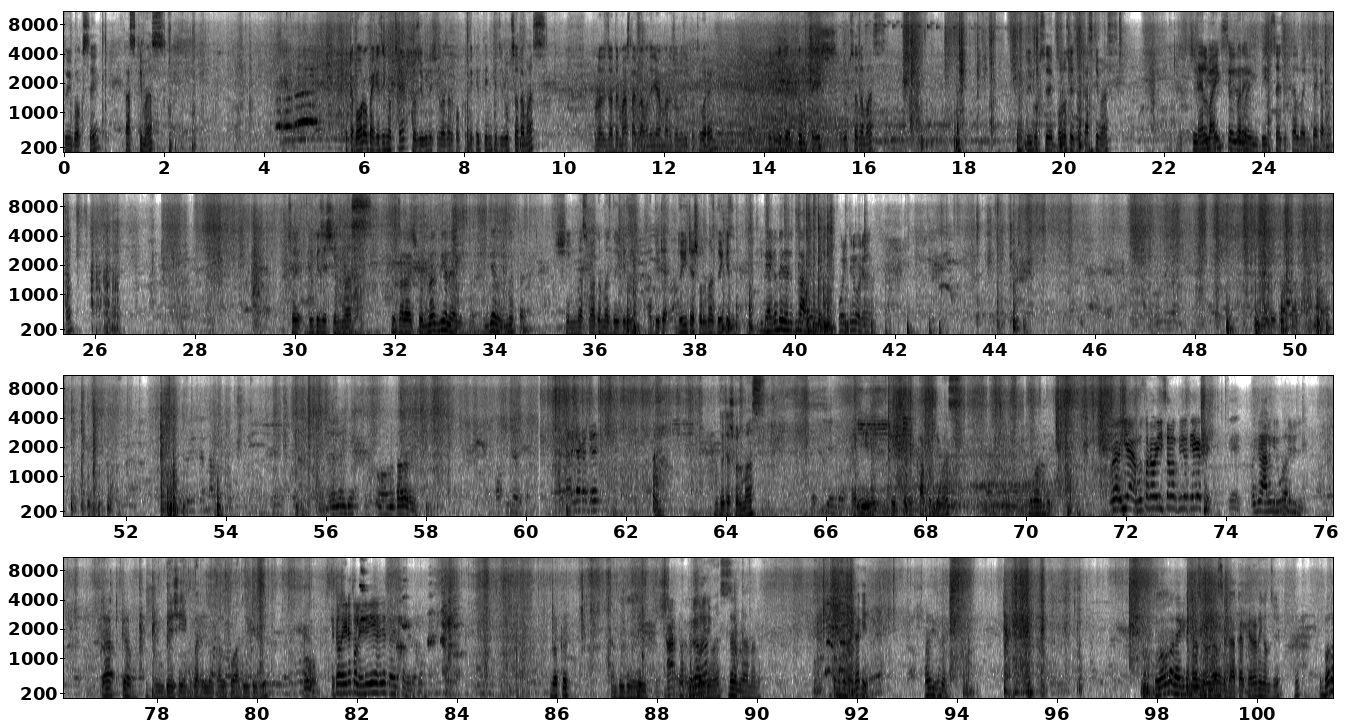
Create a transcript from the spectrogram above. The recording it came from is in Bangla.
দুই বক্সে কাসকি মাছ। একটা বড় প্যাকেজিং হচ্ছে সজীব ইলিশের বাজারের পক্ষ থেকে তিন কেজি রূপসাদা মাছ। ওনাদের যাদের মাছ লাগবে আমাদের নাম্বারে যোগাযোগ করতে পারেন। তিন কেজি একদম ফ্রেশ রূপসাদা মাছ। দুই বক্সে বড় সাইজের কাসকি মাছ। তেল বাইক একবারে বিগ সাইজের তেল বাইক দেখার মতো। হচ্ছে দুই কেজি শিং মাছ। শোল মাছ দিয়ে না দিয়ে মাছ শিং মাছ মাগুর মাছ দুই কেজি আর দুইটা দুইটা শোল মাছ দুই কেজি। ব্যাগে দিয়ে দিলে তুলা হবে পলিথিনে ভরে দুইটা শোল মাছ এক কেজি দুই কেজি কাকুসি মাছ। ওরা ইয়া মুস্তাকা ওই ইসলাম দুইটা দিয়ে গেছে। ওই যে আলমগীর উপর দিয়ে দিয়েছে। টাটকা দেশি একবারে লোকাল পোয়া দুই কেজি। এটা এটা না না না কিছু নাকি ঢাকার কেরানীগঞ্জে। বড়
